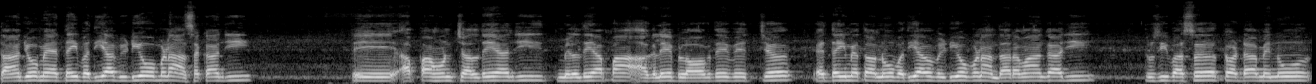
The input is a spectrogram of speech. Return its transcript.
ਤਾਂ ਜੋ ਮੈਂ ਇਦਾਂ ਹੀ ਵਧੀਆ ਵੀਡੀਓ ਬਣਾ ਸਕਾਂ ਜੀ। ਤੇ ਆਪਾਂ ਹੁਣ ਚੱਲਦੇ ਆਂ ਜੀ, ਮਿਲਦੇ ਆਂ ਆਪਾਂ ਅਗਲੇ ਬਲੌਗ ਦੇ ਵਿੱਚ। ਇਦਾਂ ਹੀ ਮੈਂ ਤੁਹਾਨੂੰ ਵਧੀਆ ਵੀਡੀਓ ਬਣਾਉਂਦਾ ਰਵਾਂਗਾ ਜੀ। ਤੁਸੀਂ ਬਸ ਤੁਹਾਡਾ ਮੈਨੂੰ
